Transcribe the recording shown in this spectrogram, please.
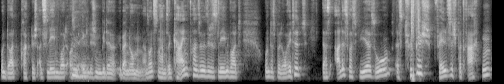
und dort praktisch als Lehnwort aus dem mhm. Englischen wieder übernommen. Ansonsten haben sie kein französisches Lehnwort. Und das bedeutet, dass alles, was wir so als typisch pfälzisch betrachten,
